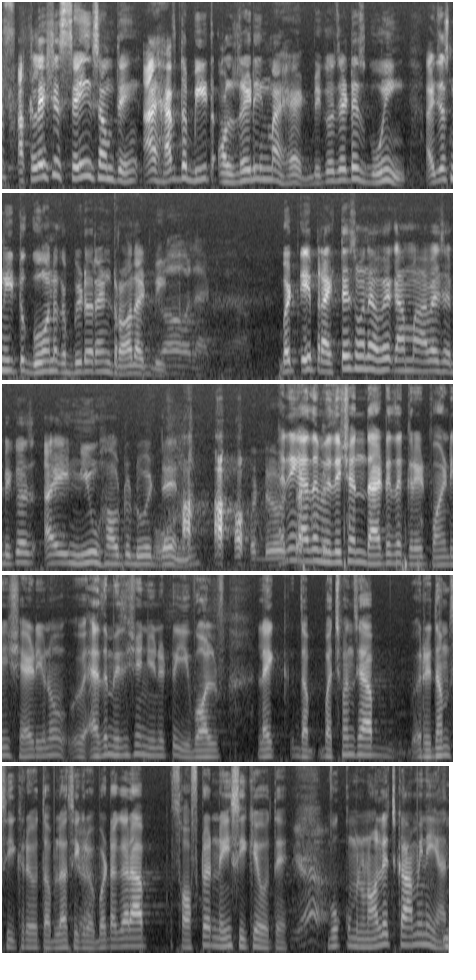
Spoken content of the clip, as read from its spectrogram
if aklesh is saying something i have the beat already in my head because it is going i just need to go on a computer and draw that beat but એ પ્રેક્ટિસ મને હવે કામમાં આવે છે because i knew how to do it then How, dude, I think as a musician, that is a great point he shared. You know, as a musician, you need to evolve. Like the बचपन से आप रिदम सीख रहे हो तबला सीख रहे हो बट अगर आप सॉफ्टवेयर नहीं सीखे होते वो नॉलेज काम ही नहीं आता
